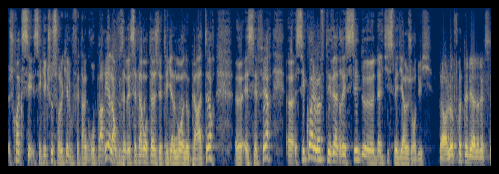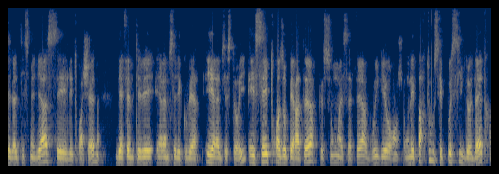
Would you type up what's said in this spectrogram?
Je crois que c'est quelque chose sur lequel vous faites un gros pari. Alors vous avez cet avantage d'être également un opérateur SFR. c'est quoi l'offre TV adressée d'Altis Media? Alors l'offre télé adressée d'Altis Media, c'est les trois chaînes, DFM TV, RMC Découverte et RMC Story. Et ces trois opérateurs que sont SFR, Bouygues et Orange. On est partout, c'est possible d'être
